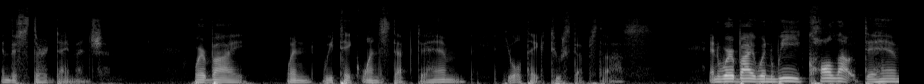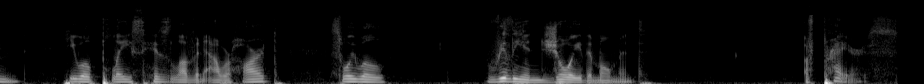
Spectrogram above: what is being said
in this third dimension, whereby when we take one step to Him, He will take two steps to us and whereby when we call out to Him, He will place His love in our heart, so we will really enjoy the moment of prayers.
